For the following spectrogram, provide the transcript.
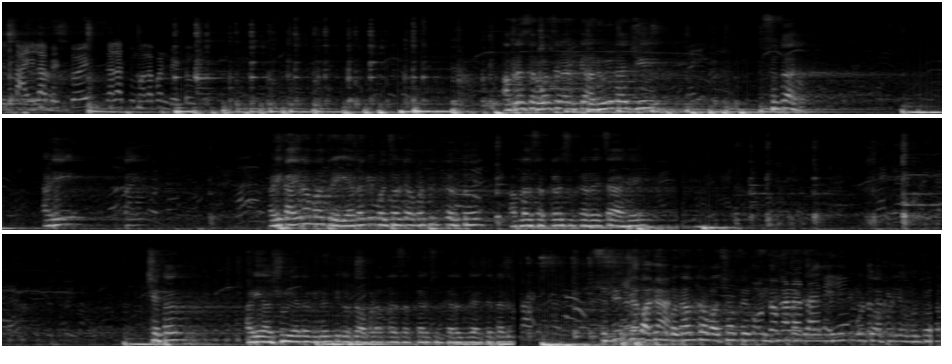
पाटील ताईला भेटतोय. चला तुम्हाला पण भेटवतो. आपल्या सर्वांचे लाडके अनुविनाथजी सुतार. आणि आणि कायरा मात्रे यांना मी मंचावरती आमंत्रित करतोय. आपला सत्कार स्वीकारायचा आहे. चेतन आणि अशू यांना विनंती करतो आपण आपला सत्कार स्वीकारत जायचं. तर सुजितजी पाटील बदामचा आहे विनंती करतो आपण या मंचावर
